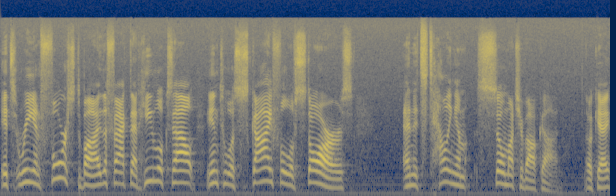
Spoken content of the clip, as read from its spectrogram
it's reinforced by the fact that he looks out into a sky full of stars and it's telling him so much about God. Okay?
